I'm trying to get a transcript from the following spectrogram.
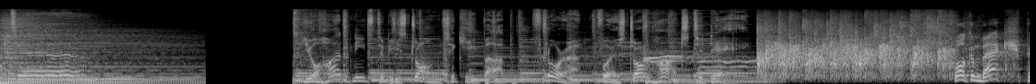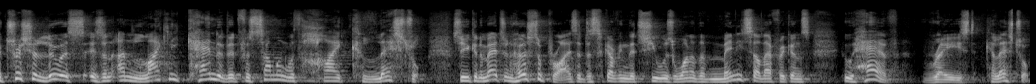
doctor. Your heart needs to be strong to keep up. Flora for a strong heart today. Welcome back. Patricia Lewis is an unlikely candidate for someone with high cholesterol. So you can imagine her surprise at discovering that she was one of the many South Africans who have raised cholesterol.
